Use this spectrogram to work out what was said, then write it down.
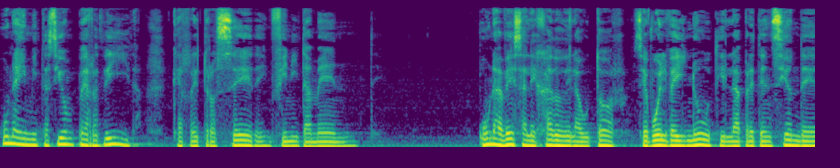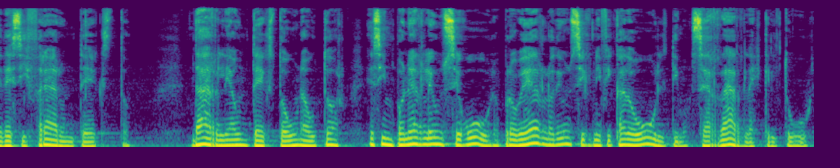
una imitación perdida que retrocede infinitamente. Una vez alejado del autor, se vuelve inútil la pretensión de descifrar un texto. Darle a un texto un autor es imponerle un seguro, proveerlo de un significado último, cerrar la escritura.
